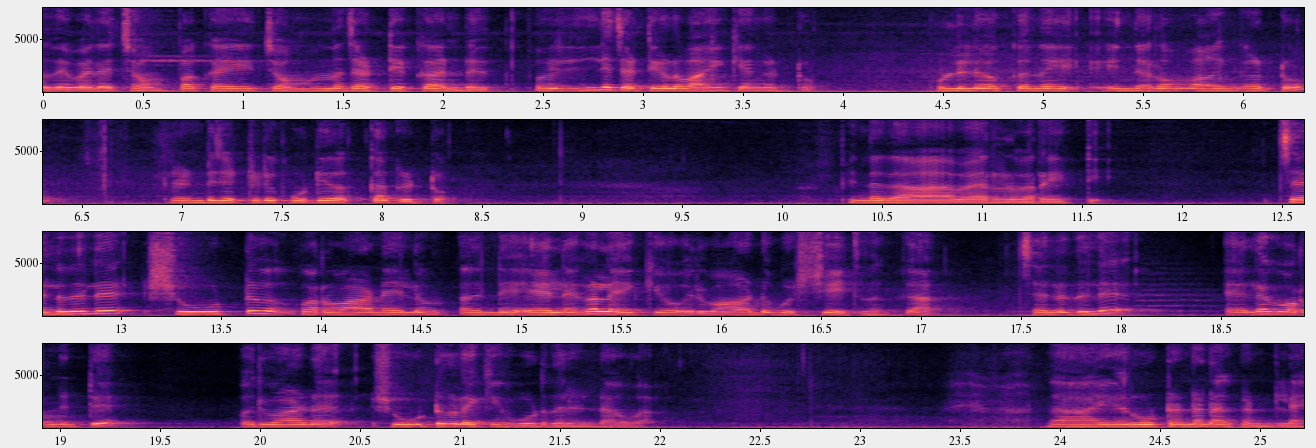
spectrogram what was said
അതേപോലെ ചുമപ്പൊക്കെ ഈ ചുമന്ന ചട്ടിയൊക്കെ ഉണ്ട്. ഇപ്പോൾ വലിയ ചട്ടികൾ വാങ്ങിക്കാൻ കിട്ടും. ഉള്ളിൽ വെക്കുന്ന ഇന്നറും വാങ്ങിക്കാൻ കിട്ടും. രണ്ട് ചട്ടിയുടെ കൂട്ടിയതൊക്കെ കിട്ടും. പിന്നെ ഇതാ വേറൊരു വെറൈറ്റി ചിലതിൽ ഷൂട്ട് കുറവാണേലും അതിന്റെ ഇലകളേക്ക് ഒരുപാട് ബുഷിയായിട്ട് നിൽക്കുക. ചിലതിൽ ഇല കുറഞ്ഞിട്ട് ഒരുപാട് ഷൂട്ടുകളേക്കും കൂടുതലുണ്ടാവുക. ദാ ഈ റൂട്ടണ്ടനൊക്കെ ഉണ്ടല്ലേ?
